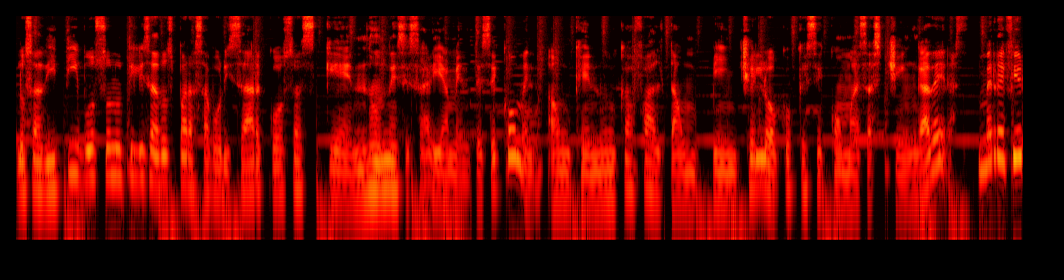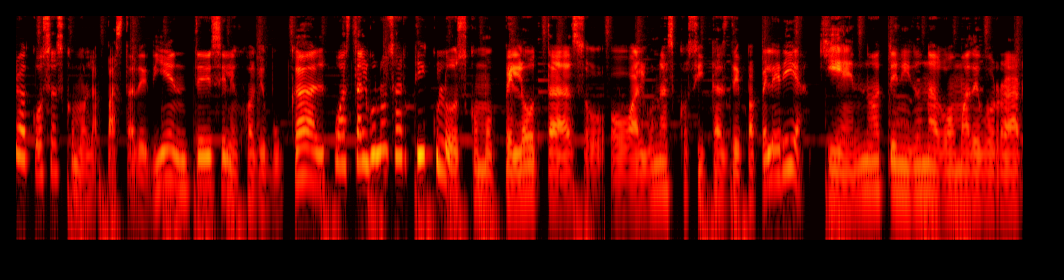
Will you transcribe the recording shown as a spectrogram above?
Los aditivos son utilizados para saborizar cosas que no necesariamente se comen, aunque nunca falta un pinche loco que se coma esas chingaderas. Me refiero a cosas como la pasta de dientes, el enjuague bucal o hasta algunos artículos como pelotas o, algunas cositas de papelería. ¿Quién no ha tenido una goma de borrar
